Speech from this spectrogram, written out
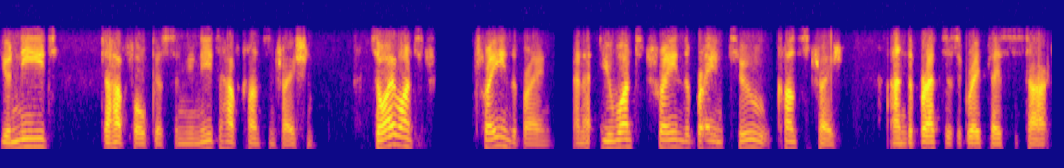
you need to have focus and you need to have concentration. So I want to train the brain and you want to train the brain to concentrate and the breath is a great place to start.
